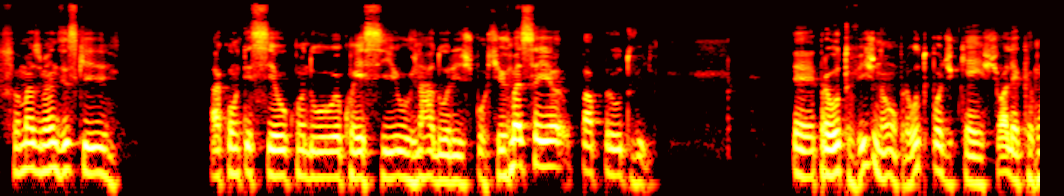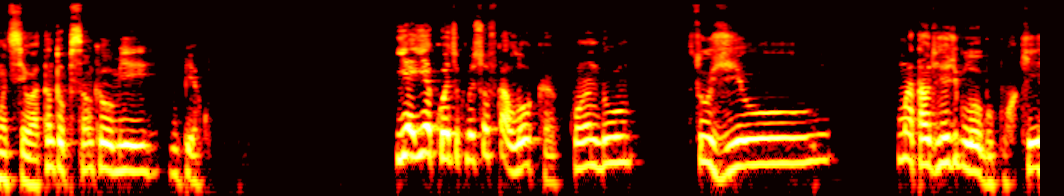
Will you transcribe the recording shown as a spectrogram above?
foi mais ou menos isso que aconteceu quando eu conheci os narradores esportivos, mas isso aí é para outro vídeo. É, para outro vídeo, não, para outro podcast. Olha o que aconteceu, há tanta opção que eu me, me perco. E aí a coisa começou a ficar louca quando surgiu uma tal de Rede Globo, porque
